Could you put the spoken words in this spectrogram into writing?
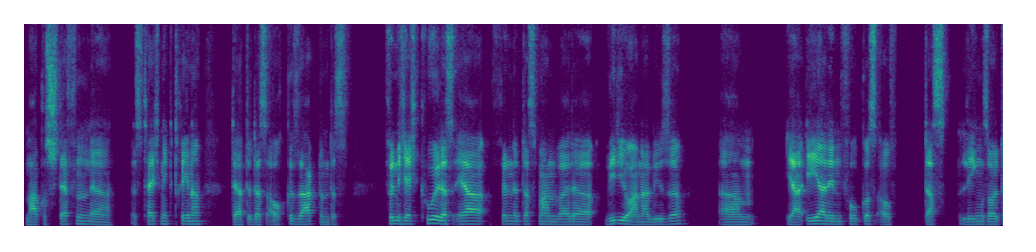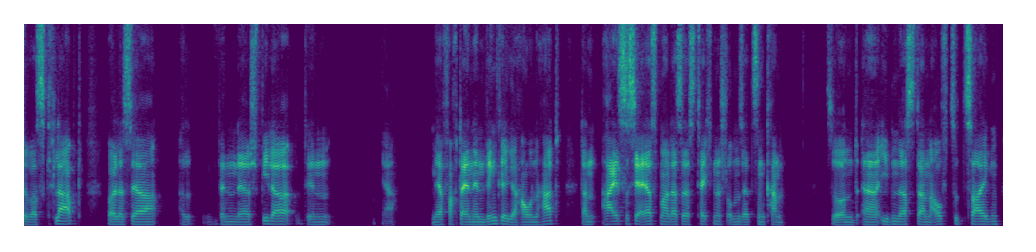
Markus Steffen, der ist Techniktrainer, der hatte das auch gesagt und das finde ich echt cool, dass er findet, dass man bei der Videoanalyse ähm, ja eher den Fokus auf das legen sollte, was klappt, weil das ja, also wenn der Spieler den ja mehrfach da in den Winkel gehauen hat, dann heißt es ja erstmal, dass er es technisch umsetzen kann. So und äh, ihm das dann aufzuzeigen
